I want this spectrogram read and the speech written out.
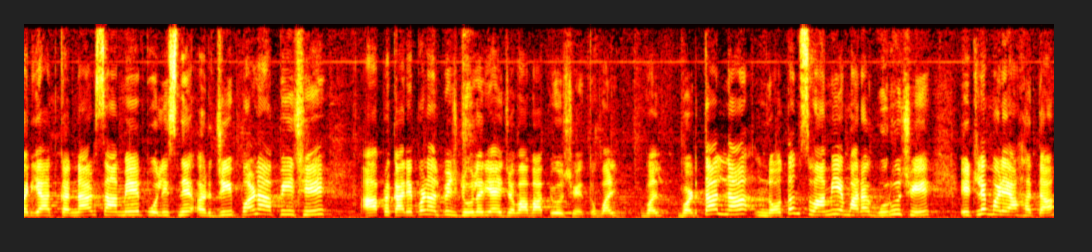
ફરિયાદ કરનાર સામે પોલીસને અરજી પણ આપી છે. આ પ્રકારે પણ અલ્પેશ ઢોલરિયાએ જવાબ આપ્યો છે. તો વડતાલના નૌતમ સ્વામી એ મારા ગુરુ છે, એટલે મળ્યા હતા.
